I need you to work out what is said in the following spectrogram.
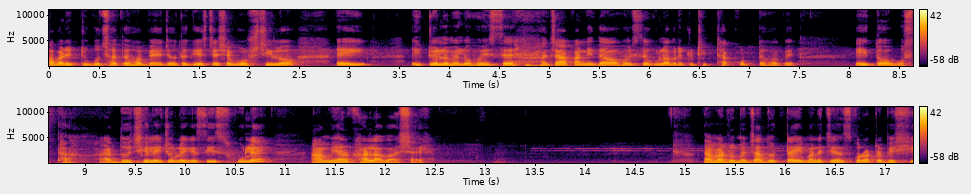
আবার একটু গোছাতে হবে, যেহেতু গেস্ট এসে বসছিল। এই একটু এলোমেলো হয়েছে, চা পানি দেওয়া হয়েছে, ওগুলো আবার একটু ঠিকঠাক করতে হবে। এই তো অবস্থা। আর দুই ছেলেই চলে গেছি স্কুলে, আমি আর খালা বাসায়। আমার রুমের চাদরটাই মানে চেঞ্জ করাটা বেশি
